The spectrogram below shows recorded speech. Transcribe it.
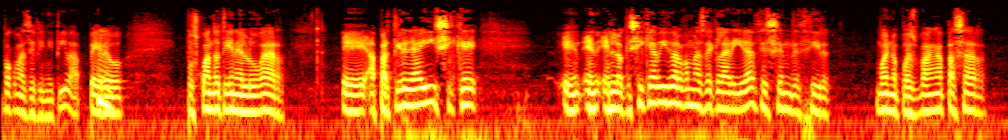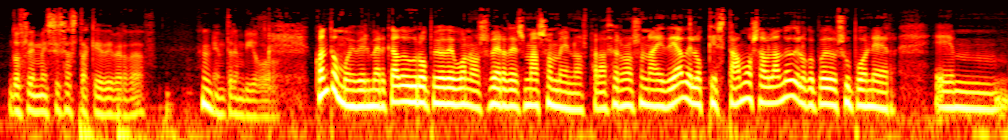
poco más definitiva, pero pues cuando tiene lugar. Eh, a partir de ahí sí que, en, lo que sí que ha habido algo más de claridad es en decir, bueno, pues van a pasar 12 meses hasta que de verdad hmm. entre en vigor. ¿Cuánto mueve el mercado europeo de bonos verdes, más o menos, para hacernos una idea de lo que estamos hablando y de lo que puede suponer em,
